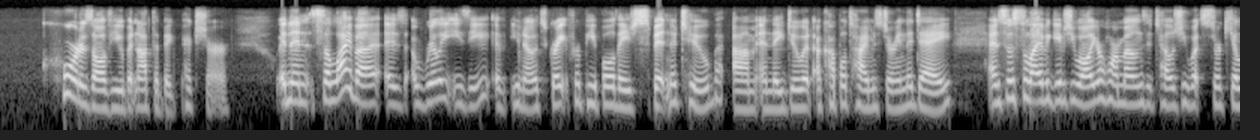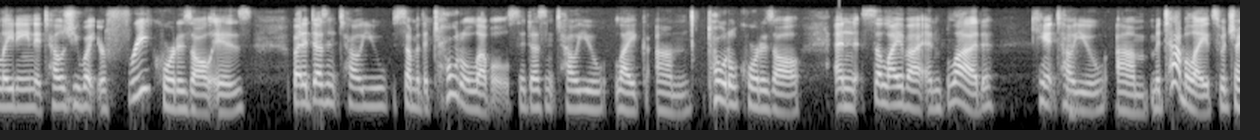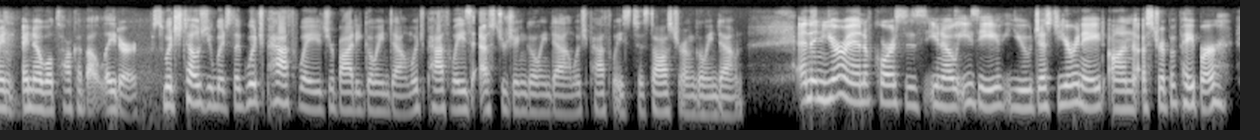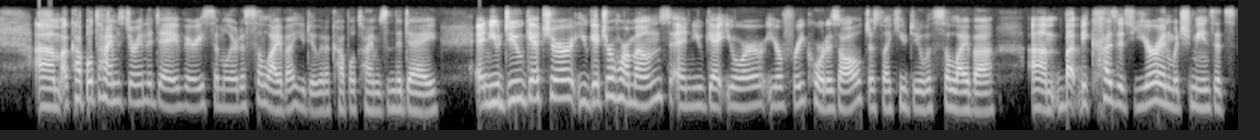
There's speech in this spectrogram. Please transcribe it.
cortisol view, but not the big picture. And then saliva is a really easy. You know, it's great for people. They spit in a tube um, and they do it a couple times during the day. And so saliva gives you all your hormones. It tells you what's circulating. It tells you what your free cortisol is, but it doesn't tell you some of the total levels. It doesn't tell you like um, total cortisol. And saliva and blood can't tell you um, metabolites, which I, I know we'll talk about later, which tells you which like which pathway is your body going down, which pathway is estrogen going down, which pathway is testosterone going down, and then urine, of course, is you know easy. You just urinate on a strip of paper um, a couple times during the day, very similar to saliva. You do it a couple times in the day, and you do get your you get your hormones and you get your your free cortisol just like you do with saliva, um, but because it's urine, which means it's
